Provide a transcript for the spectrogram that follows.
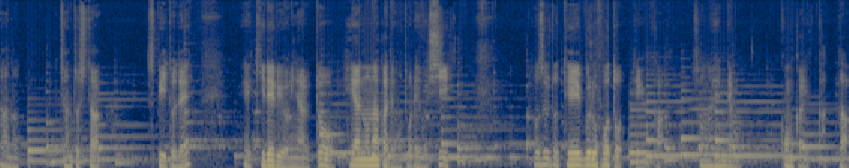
あのちゃんとしたスピードで、え切れるようになると部屋の中でも撮れるしそうするとテーブルフォトっていうかその辺でも今回買った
